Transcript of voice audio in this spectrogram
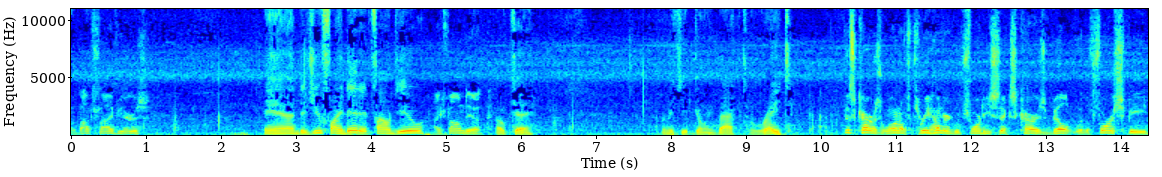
About five years. And did you find it? It found you? I found it. Okay. Let me keep going back to right. This car is one of 346 cars built with a four-speed,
